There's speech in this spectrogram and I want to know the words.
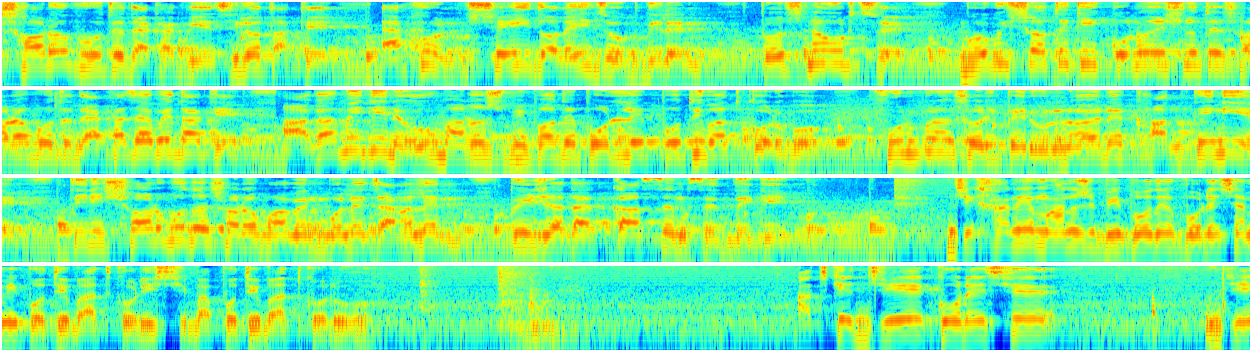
সরব হতে দেখা গিয়েছিল তাকে। এখন সেই দলেই যোগ দিলেন। প্রশ্ন উঠছে, ভবিষ্যতে কি কোনো ইস্যুতে সরব হতে দেখা যাবে তাকে? আগামী দিনেও মানুষ বিপদে পড়লে প্রতিবাদ করব। ফুরফুরা শরীফের উন্নয়নে খান্তি নিয়ে তিনি সর্বদা সরব হবেন বলে জানালেন পীরজাদা কাসেম সিদ্দিকি। যেখানে মানুষ বিপদে পড়েছে, আমি প্রতিবাদ করেছি বা প্রতিবাদ করব। আজকে যে করেছে যে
